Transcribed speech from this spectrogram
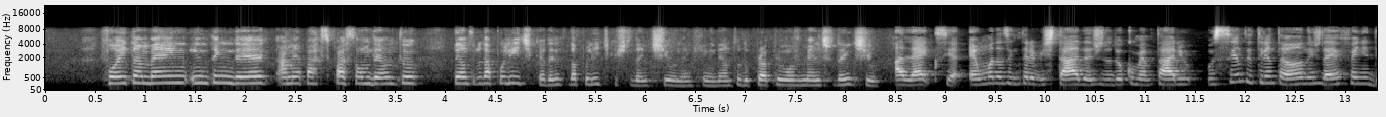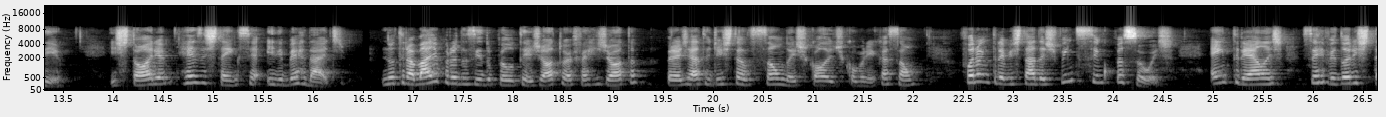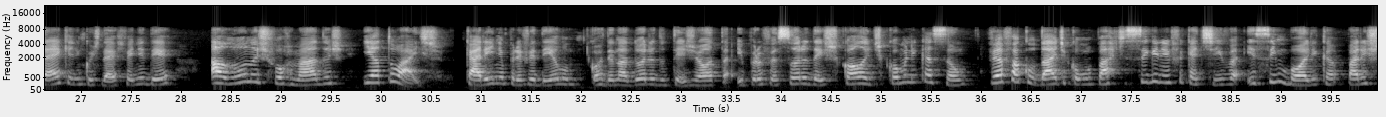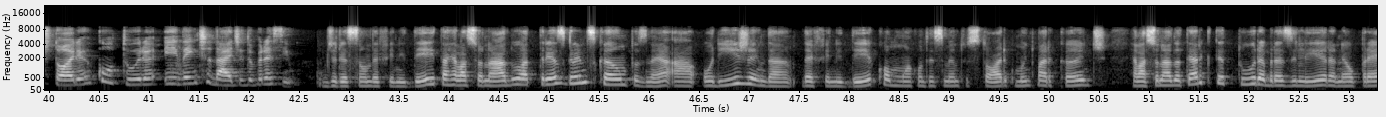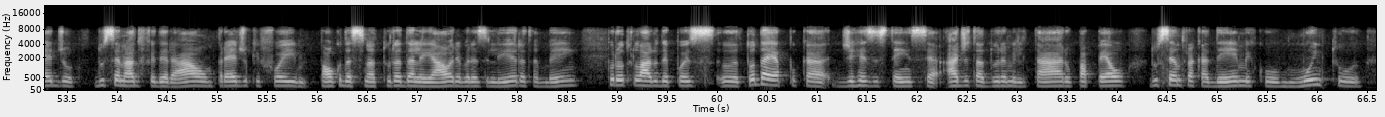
foi também entender a minha participação dentro dentro da política, dentro da política estudantil, né? enfim, dentro do próprio movimento estudantil. Alexia é uma das entrevistadas do documentário Os 130 anos da FND: História, Resistência e Liberdade. No trabalho produzido pelo TJ-UFRJ, projeto de extensão da Escola de Comunicação, foram entrevistadas 25 pessoas, entre elas servidores técnicos da FND, alunos formados e atuais. Karine Prevedelo, coordenadora do TJ e professora da Escola de Comunicação, vê a faculdade como parte significativa e simbólica para a história, cultura e identidade do Brasil. A direção da FND está relacionado a três grandes campos, né? A origem da, da FND como um acontecimento histórico muito marcante, relacionado até à arquitetura brasileira, né? O prédio do Senado Federal, um prédio que foi palco da assinatura da Lei Áurea brasileira também. Por outro lado, depois toda a época de resistência à ditadura militar, o papel do centro acadêmico muito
